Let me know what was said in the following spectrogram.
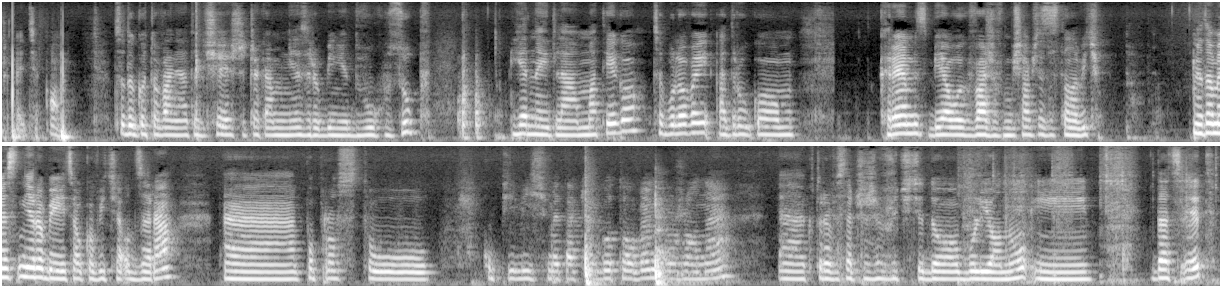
Czekajcie, o. Co do gotowania, to dzisiaj jeszcze czeka mnie zrobienie dwóch zup. Jednej dla Matiego, cebulowej, a drugą krem z białych warzyw. Musiałam się zastanowić. Natomiast nie robię jej całkowicie od zera. E, po prostu kupiliśmy takie gotowe, mrożone, e, które wystarczy, że wrzucicie do bulionu i that's it.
